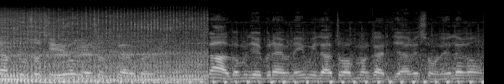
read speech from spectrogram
अब दो सौ छः हो गए सब्सक्राइबर फ़िलहाल तो मुझे इब्राहिम नहीं मिला तो अब मैं घर जाके सोने लगा हूँ।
